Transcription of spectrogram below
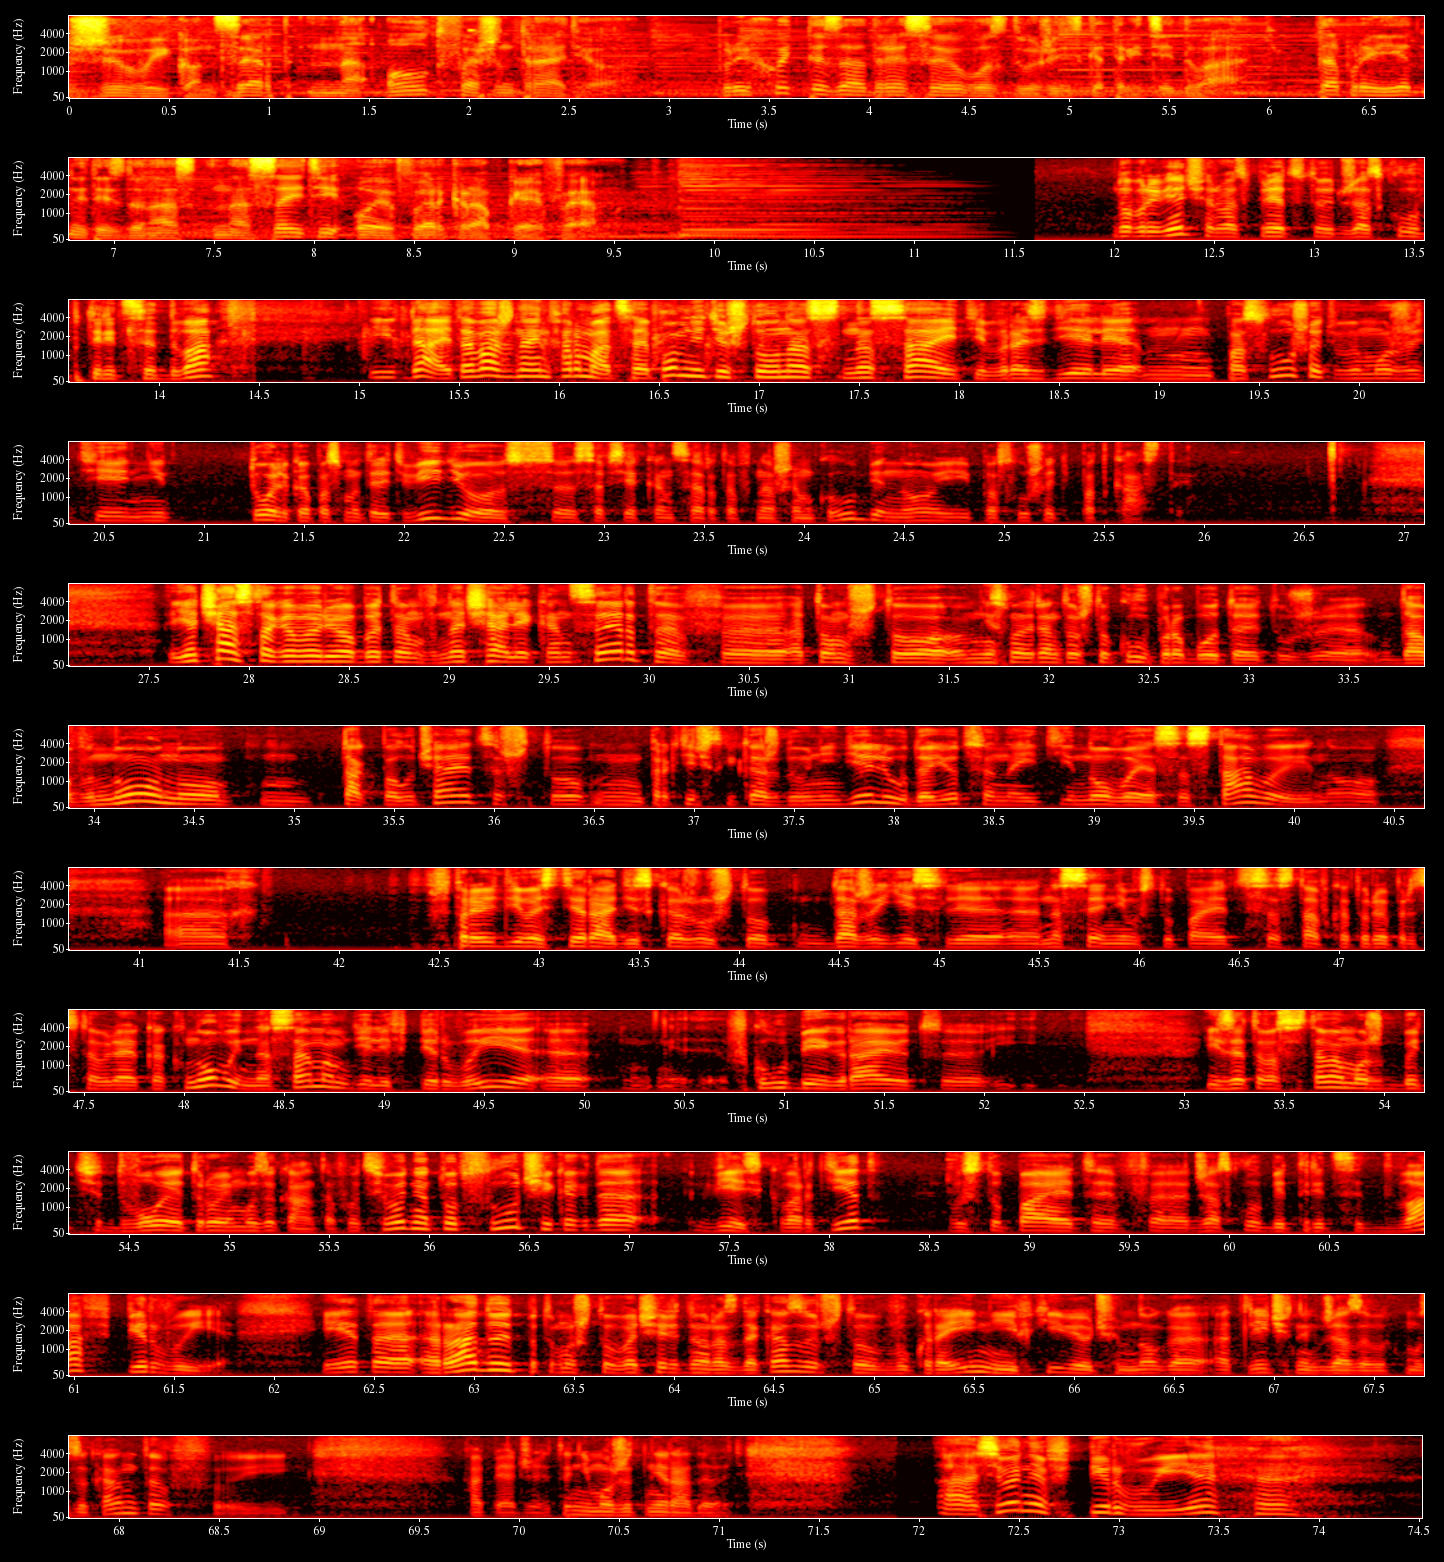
Живий концерт на Old Fashioned Radio. Приходьте за адресою Воздвижинська, 32 та приєднуйтесь до нас на сайті OFR.FM. Добрый вечер, вас приветствует джаз-клуб 32. И да, это важная информация. Помните, что у нас на сайте в разделе «Послушать» вы можете не только посмотреть видео со всех концертов в нашем клубе, но и послушать подкасты. Я часто говорю об этом в начале концертов, э, о том, что, несмотря на то, что клуб работает уже давно, но так получается, что практически каждую неделю удается найти новые составы, но э, справедливости ради скажу, что даже если э, на сцене выступает состав, который я представляю как новый, на самом деле впервые в клубе играют из этого состава может быть двое-трое музыкантов. Вот сегодня тот случай, когда весь квартет выступает в э, джаз-клубе 32 впервые. И это радует, потому что в очередной раз доказывает, что в Украине и в Киеве очень много отличных джазовых музыкантов. И, опять же, это не может не радовать. А сегодня впервые э,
